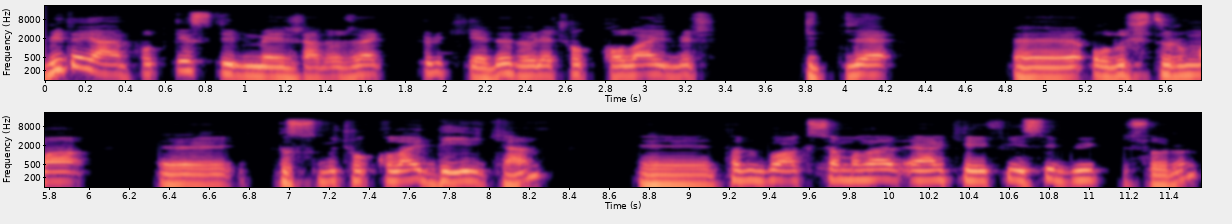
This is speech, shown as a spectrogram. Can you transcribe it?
Bir de yani podcast gibi mecrada özellikle Türkiye'de böyle çok kolay bir kitle e, oluşturma e, kısmı çok kolay değilken e, tabii bu aksamalar eğer keyfi ise büyük bir sorun.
